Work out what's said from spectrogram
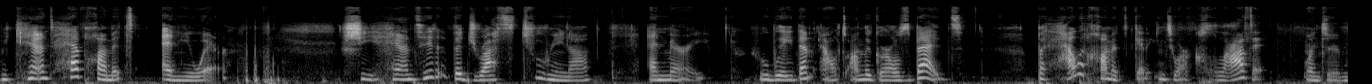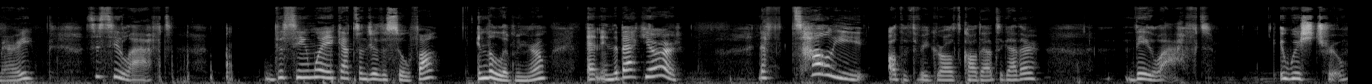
We can't have chametz anywhere. She handed the dress to Rena and Mary, who laid them out on the girls' beds. But how would chametz get into our closet? wondered Mary. Sissy laughed. The same way it gets under the sofa, in the living room, and in the backyard. Naphtali! All the three girls called out together. They laughed. It was true.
